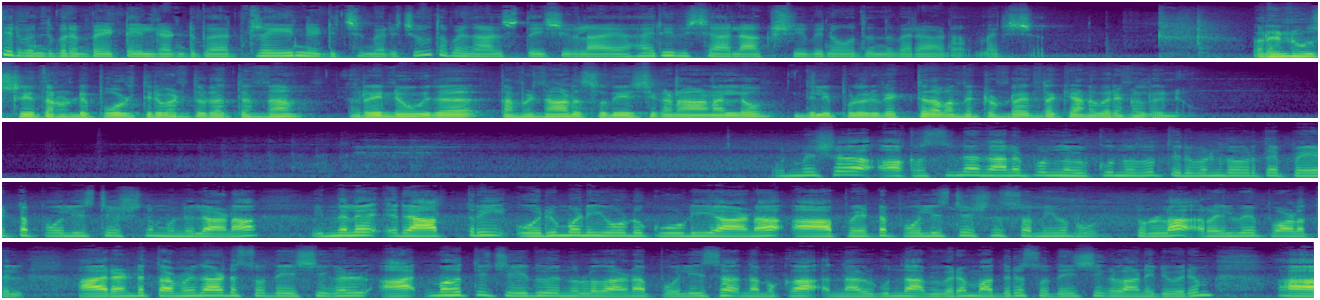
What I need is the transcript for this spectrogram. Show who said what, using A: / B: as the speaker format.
A: തിരുവനന്തപുരം പേട്ടയിൽ രണ്ടുപേർ ട്രെയിൻ ഇടിച്ചു മരിച്ചു. തമിഴ്നാട് സ്വദേശികളായ ഹരിവിശാലാക്ഷി വിനോദ് എന്നിവരാണ് മരിച്ചത്.
B: റിനു ശ്രീധറുണ്ട് ഇപ്പോൾ തിരുവനന്തപുരത്ത് നിന്ന് റിനു ഇത് തമിഴ്നാട് സ്വദേശികളാണല്ലോ? ഇതിൽ ഇപ്പോൾ ഒരു വ്യക്തത വന്നിട്ടുണ്ടോ. എന്തൊക്കെയാണ് വിവരങ്ങൾ റിനു?
C: ഉന്മേഷ ക്രിസ്റ്റീന ഞാനിപ്പോൾ നിൽക്കുന്നത് തിരുവനന്തപുരത്തെ പേട്ട പോലീസ് സ്റ്റേഷന് മുന്നിലാണ്. ഇന്നലെ രാത്രി ഒരു മണിയോട് കൂടിയാണ് പേട്ട പോലീസ് സ്റ്റേഷന് സമീപത്തുള്ള റെയിൽവേ പാളത്തിൽ രണ്ട് തമിഴ്നാട് സ്വദേശികൾ ആത്മഹത്യ ചെയ്തു എന്നുള്ളതാണ് പോലീസ് നമുക്ക് നൽകുന്ന വിവരം. മധുര സ്വദേശികളാണ് ഇരുവരും.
